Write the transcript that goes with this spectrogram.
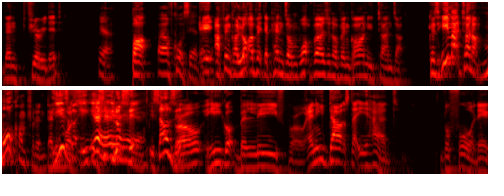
than Fury did, Yeah. But Uh, of course, yeah. it, I think a lot of it depends on what version of Ngannou turns up. Because he might turn up more confident than he, He's was. got, he, Yeah, he, yeah, he looks yeah, it. He sounds it. Bro, he got belief, bro. Any doubts that he had before, they're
